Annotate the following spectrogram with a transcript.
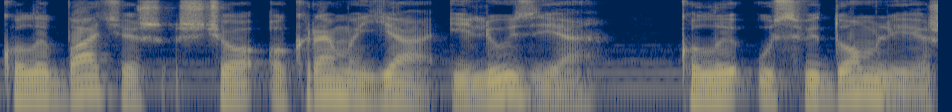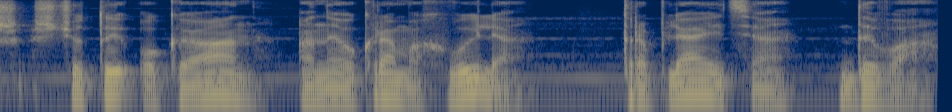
Коли бачиш, що окреме я ілюзія, коли усвідомлюєш, що ти океан, а не окрема хвиля, трапляється дива.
